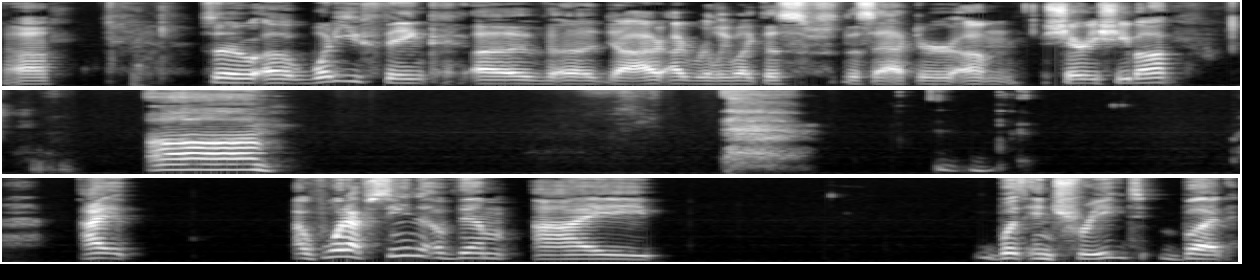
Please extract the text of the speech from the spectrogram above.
Uh, so, uh, what do you think of? Uh, yeah, I, I really like this this actor, um, Sherry Sheba. Um I of what I've seen of them, I was intrigued, but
